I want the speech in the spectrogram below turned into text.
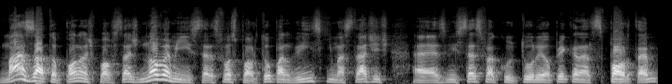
Ma za to ponoć powstać nowe Ministerstwo Sportu. Pan Gliński ma stracić e, z Ministerstwa Kultury opiekę nad sportem.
